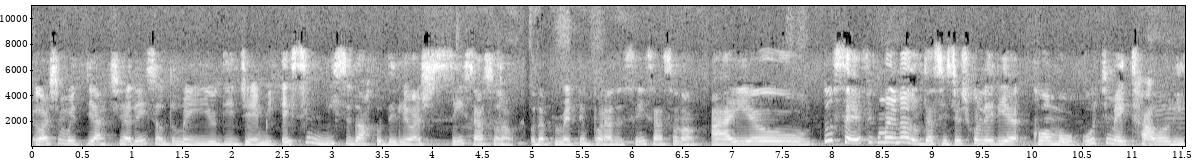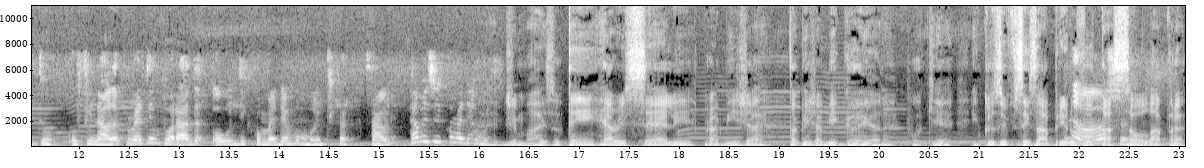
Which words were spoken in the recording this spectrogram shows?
eu gosto muito de Arco de Redenção também. E o de Jamie, esse início do arco dele eu acho sensacional. O da primeira temporada, sensacional. Aí eu não sei, eu fico meio na dúvida assim, se eu escolheria como Ultimate favorito favorito? O final da primeira temporada ou de comédia romântica, sabe? Talvez de comédia É romântica. demais. Tem Harry Sally, pra mim já também já me ganha, né? Porque, inclusive, vocês abriram Nossa. votação lá pra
